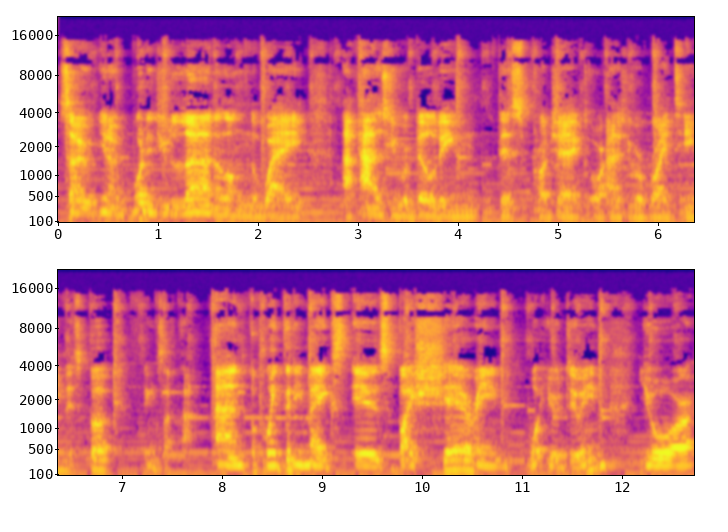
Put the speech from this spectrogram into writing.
So, you know, what did you learn along the way uh, as you were building this project or as you were writing this book, things like that. And a point that he makes is by sharing what you're doing, you're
